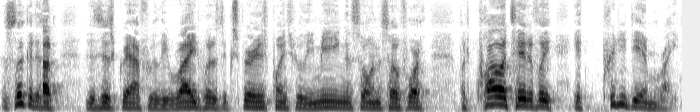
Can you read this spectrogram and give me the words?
let's look at it. Is this graph really right? What does experience points really mean? And so on and so forth. But qualitatively, it's pretty damn right.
